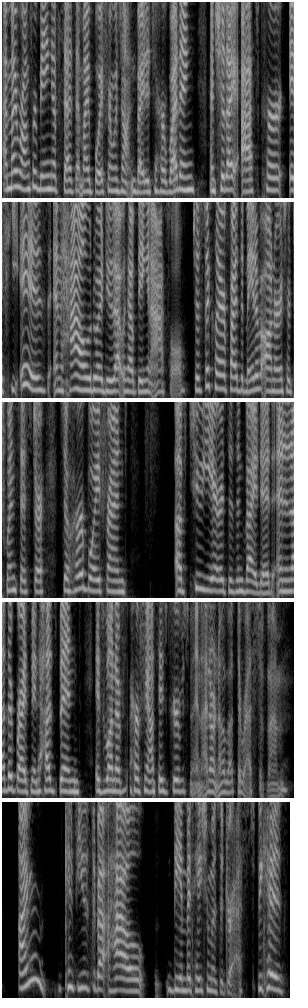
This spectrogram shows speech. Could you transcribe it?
Am I wrong for being upset that my boyfriend was not invited to her wedding? And should I ask her if he is, and how do I do that without being an asshole? Just to clarify, the maid of honor is her twin sister, so her boyfriend of two years is invited, and another bridesmaid husband is one of her fiance's groomsmen. I don't know about the rest of them. I'm confused about how the invitation was addressed because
